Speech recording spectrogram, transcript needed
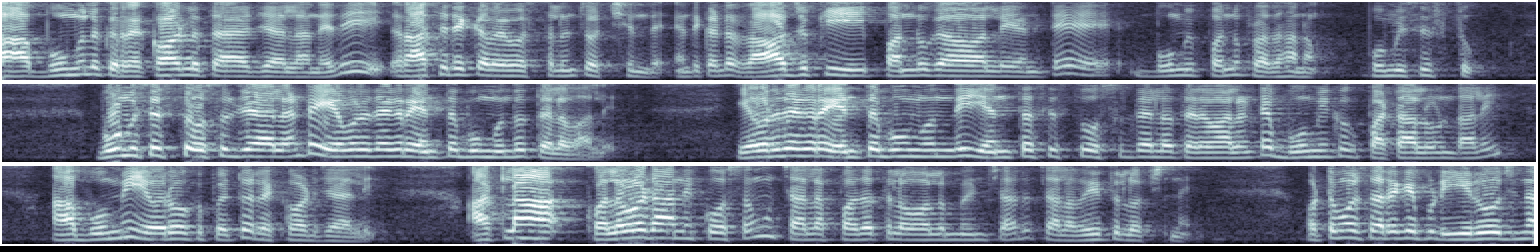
ఆ భూములకు రికార్డులు తయారు చేయాలనేది రాచరిక వ్యవస్థ నుంచి వచ్చింది. ఎందుకంటే రాజుకి పన్ను కావాలి అంటే భూమి పన్ను ప్రధానం భూమి శిస్తు. భూమి శిస్తు వసూలు చేయాలంటే ఎవరి దగ్గర ఎంత భూమి ఉందో తెలవాలి. ఎవరి దగ్గర ఎంత భూమి ఉంది ఎంత శిస్తు వసూలు తెలో తెలవాలంటే భూమికి ఒక పటాలు ఉండాలి. ఆ భూమి ఎవరో ఒక పేరుతో రికార్డ్ చేయాలి. అట్లా కొలవడానికి కోసం చాలా పద్ధతులు అవలంబించారు చాలా రీతులు వచ్చినాయి. మొట్టమొదటిసారిగా ఇప్పుడు ఈ రోజున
